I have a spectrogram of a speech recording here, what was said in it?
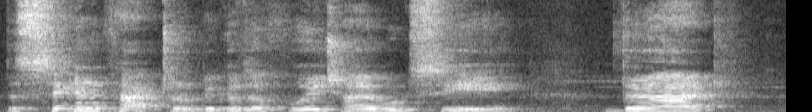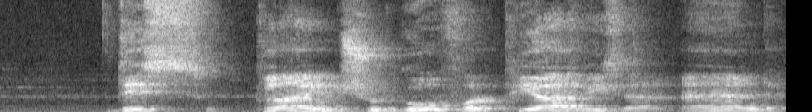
The second factor because of which I would say that this client should go for PR visa and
